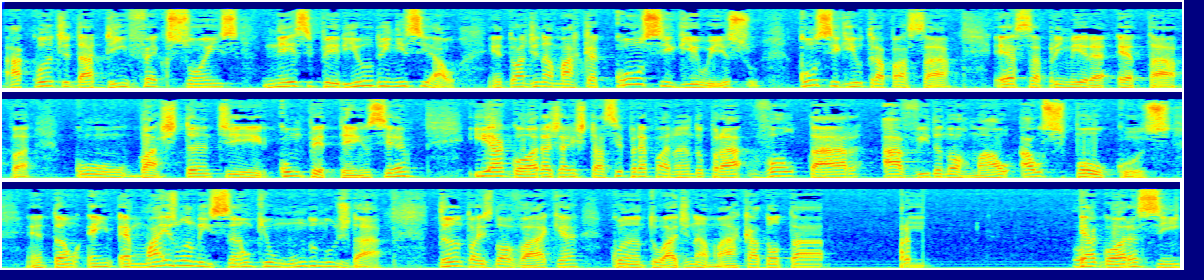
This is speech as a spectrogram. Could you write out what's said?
a quantidade de infecções nesse período inicial. Então, a Dinamarca conseguiu isso, conseguiu ultrapassar essa primeira etapa com bastante competência e agora já está se preparando para voltar à vida normal aos poucos. Então, é, mais uma lição que o mundo nos dá. Tanto a Eslováquia quanto a Dinamarca adotaram. E agora sim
